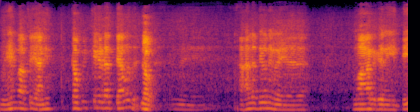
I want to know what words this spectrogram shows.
මෙහෙම අපේ අනිත් ටොපික් එකටත් යමුද? ඔව්. මේ අහලා තියුනේ ඔය මාර්ග නීති.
